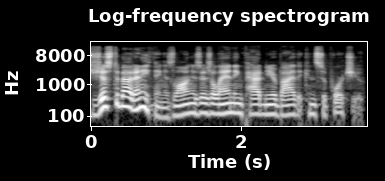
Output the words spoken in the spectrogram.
just about anything as long as there's a landing pad nearby that can support you.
